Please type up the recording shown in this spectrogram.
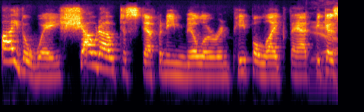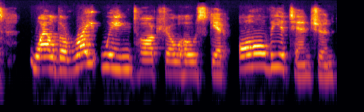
by the way, shout out to Stephanie Miller and people like that because while the right wing talk show hosts get all the attention,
